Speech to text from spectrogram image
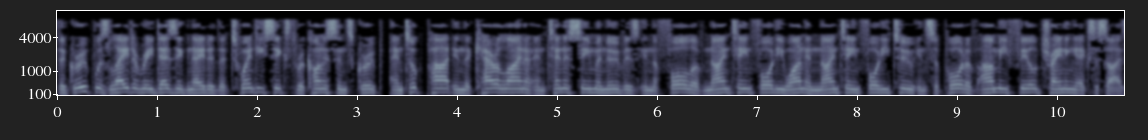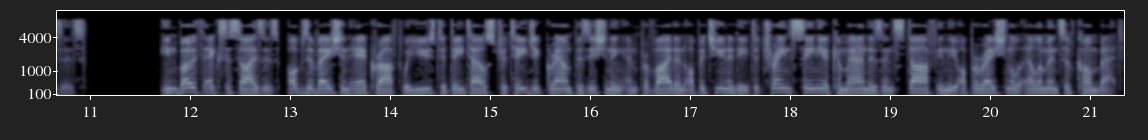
The group was later redesignated the 26th Reconnaissance Group, and took part in the Carolina and Tennessee maneuvers in the fall of 1941 and 1942 in support of Army field training exercises. In both exercises, observation aircraft were used to detail strategic ground positioning and provide an opportunity to train senior commanders and staff in the operational elements of combat.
